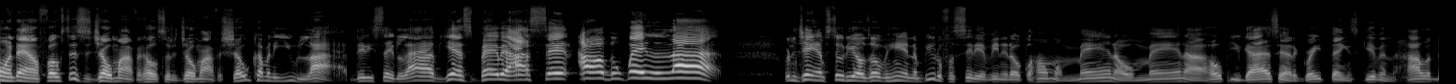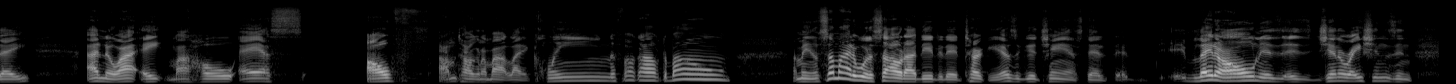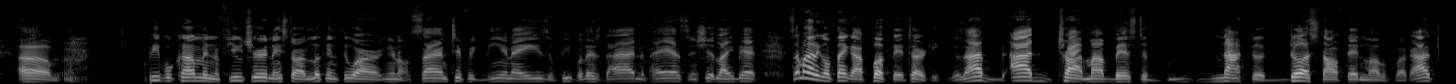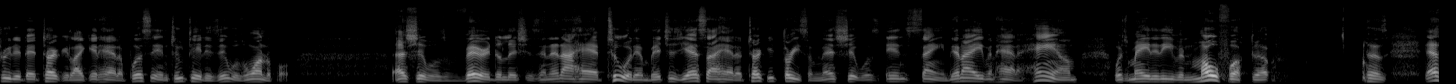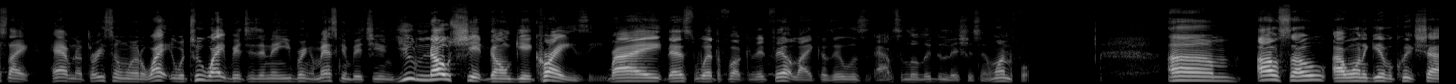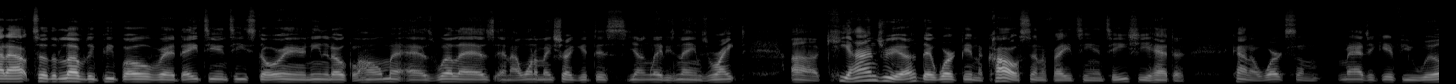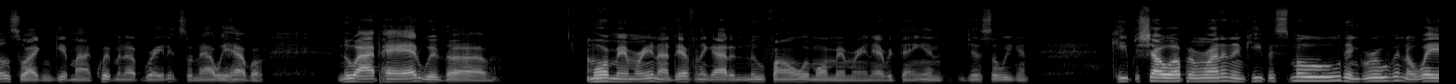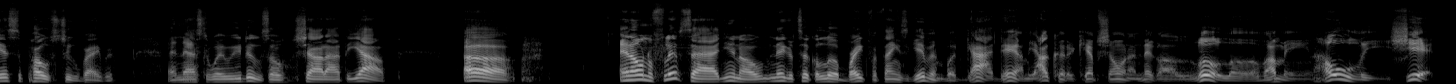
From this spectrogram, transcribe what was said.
Going down, folks? This is Joe Moffett, host of the Joe Moffett Show, coming to you live. Did he say live? Yes, baby. I said all the way live from the JM Studios over here in the beautiful city of Enid, Oklahoma. Man, oh man, I hope you guys had a great Thanksgiving holiday. I know I ate my whole ass off. I'm talking about like clean the fuck off the bone. I mean, if somebody would have saw what I did to that turkey, there's a good chance that uh, later on, as generations and um, people come in the future and they start looking through our, you know, scientific DNAs of people that's died in the past and shit like that, somebody gonna think I fucked that turkey because I I tried my best to knock the dust off that motherfucker. I treated that turkey like it had a pussy and two titties. It was wonderful. That shit was very delicious. And then I had two of them bitches. Yes, I had a turkey threesome. That shit was insane. Then I even had a ham, which made it even more fucked up. Cause that's like having a threesome with a white with two white bitches and then you bring a Mexican bitch in. You know shit gonna get crazy, right? That's what the fuck it felt like because it was absolutely delicious and wonderful. Um. Also, I want to give a quick shout out to the lovely people over at the AT&T store in Enid, Oklahoma, as well as, and I want to make sure I get this young lady's names right. Uh, Keandria, that worked in the call center for AT&T, she had to kind of work some magic, if you will, so I can get my equipment upgraded. So now we have a new iPad with uh, more memory, and I definitely got a new phone with more memory and everything, and just so we can keep the show up and running and keep it smooth and grooving the way it's supposed to, baby. And that's the way we do. So shout out to y'all. Uh and on the flip side, you know, nigga took a little break for Thanksgiving, but goddamn, y'all could have kept showing a nigga a little love. I mean, holy shit.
